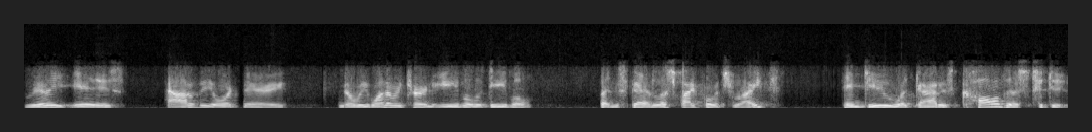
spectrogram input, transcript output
really is out of the ordinary you know, we want to return evil with evil, but instead, let's fight for what's right and do what God has called us to do.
